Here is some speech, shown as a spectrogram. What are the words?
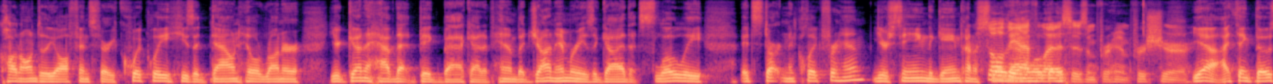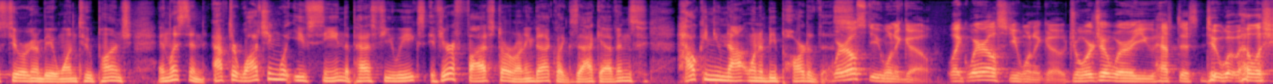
caught on to the offense very quickly. He's a downhill runner. You're going to have that big back out of him. But John Emery is a guy that slowly it's starting to click for him. You're seeing the game kind of Saw slow the down a little bit. athleticism for him for sure. Yeah, I think those two are going to be a one-two punch. And listen, after watching what you've seen the past few weeks, if you're a five-star running back like Zach Evans, how can you not want to be part of this? Where else do you want to go? Like, where else do you want to go? Georgia, where you have to do what LSU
